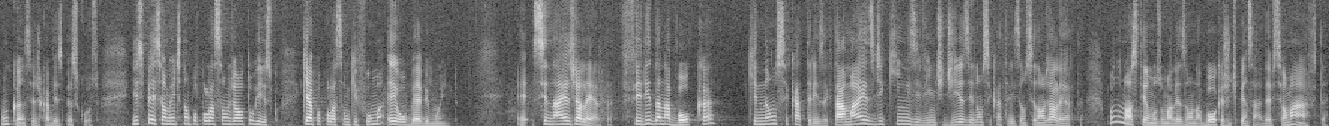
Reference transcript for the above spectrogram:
um câncer de cabeça e pescoço, especialmente na população de alto risco, que é a população que fuma e ou bebe muito. É, sinais de alerta. Ferida na boca que não cicatriza, que está há mais de 15, 20 dias e não cicatriza, é um sinal de alerta. Quando nós temos uma lesão na boca, a gente pensa, ah, deve ser uma afta,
